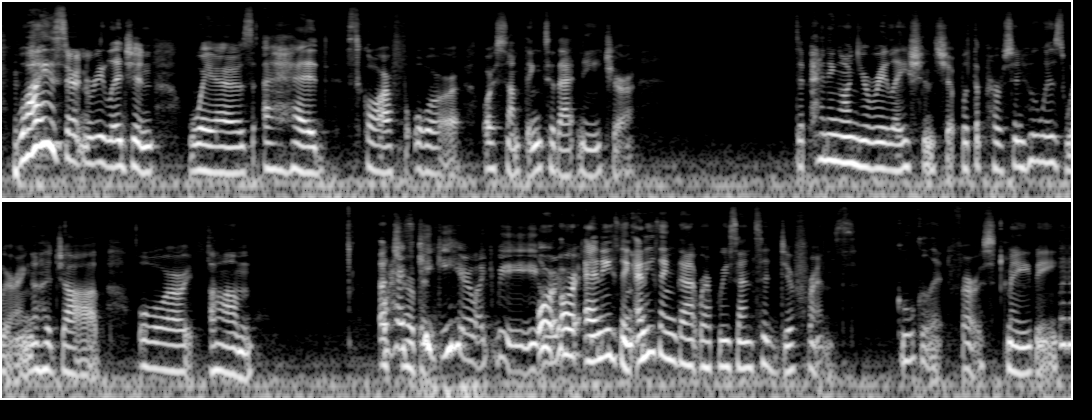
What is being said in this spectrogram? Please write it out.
why a certain religion wears a head scarf or or something to that nature, depending on your relationship with the person who is wearing a hijab or um, a or has turban kinky hair like me? or, or anything, anything that represents a difference. Google it first, maybe. But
